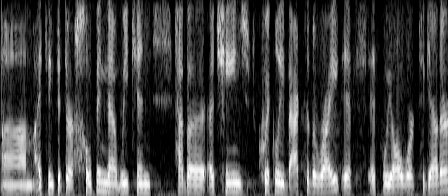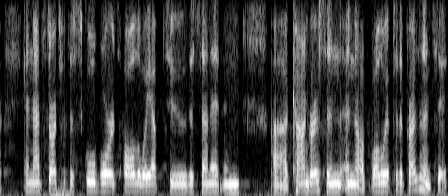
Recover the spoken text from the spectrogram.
Um, I think that they're hoping that we can have a, a change quickly back to the right if if we all work together, and that starts with the school boards all the way up to the Senate and uh, Congress and, and all the way up to the presidency.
